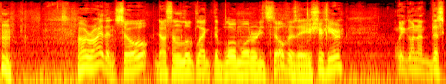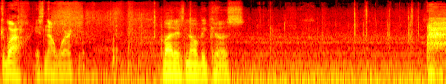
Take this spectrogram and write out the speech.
Hmm. All right then, so doesn't look like the blow motor itself is the issue here. We're gonna disc, wow, it's not working. But it's no because the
